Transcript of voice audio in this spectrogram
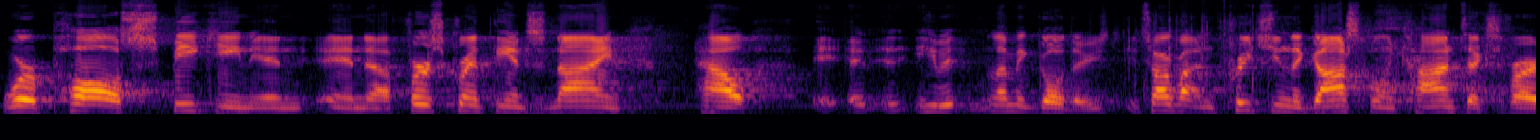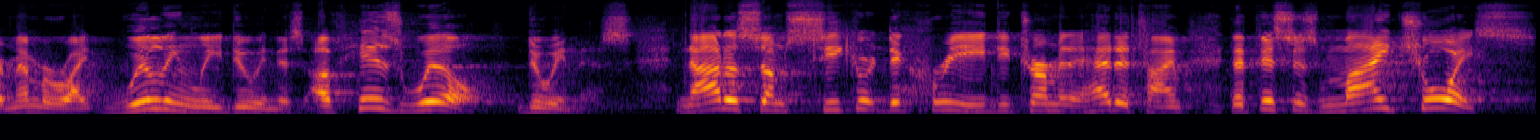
where Paul's speaking in, in uh, 1 Corinthians 9, how, he, let me go there. He's talking about in preaching the gospel in context, if I remember right, willingly doing this, of his will doing this, not as some secret decree determined ahead of time that this is my choice.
